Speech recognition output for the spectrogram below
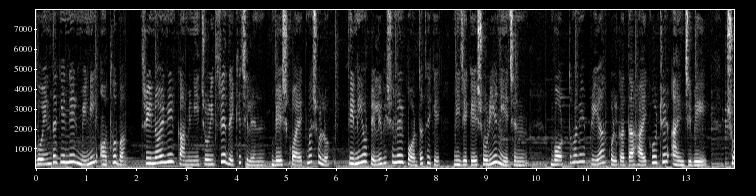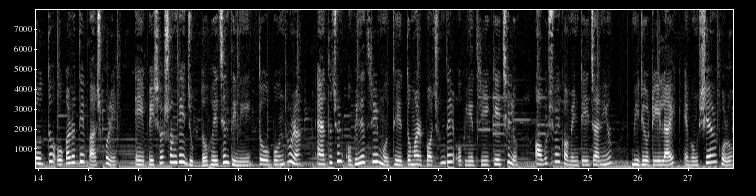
গোয়েন্দাগিন্নির মিনি অথবা ত্রিনয়নীর কামিনী চরিত্রে দেখেছিলেন। বেশ কয়েক মাস হলো তিনিও টেলিভিশনের পর্দা থেকে নিজেকে সরিয়ে নিয়েছেন। বর্তমানে প্রিয়া কলকাতা হাইকোর্টের আইনজীবী। সদ্য ওকালতি পাশ করে এই পেশার সঙ্গে যুক্ত হয়েছেন তিনি। তো বন্ধুরা, এতজন অভিনেত্রীর মধ্যে তোমার পছন্দের অভিনেত্রী কে ছিল? অবশ্যই কমেন্টে জানিও। ভিডিওটি লাইক এবং শেয়ার করো।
